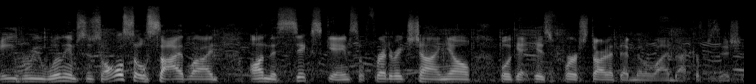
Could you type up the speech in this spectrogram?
Avery Williams, who's also sidelined on the sixth game. So Frederick Chagnon will get his first start at that middle linebacker position.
